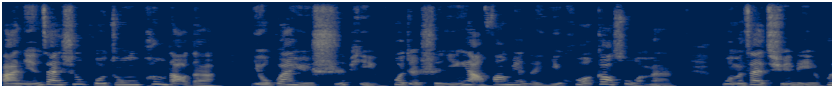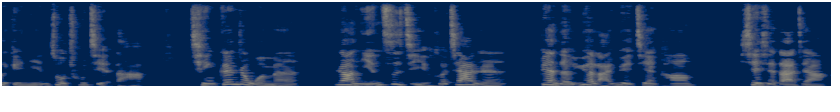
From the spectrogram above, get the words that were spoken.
把您在生活中碰到的有关于食品或者是营养方面的疑惑告诉我们，我们在群里会给您做出解答。请跟着我们，让您自己和家人变得越来越健康。谢谢大家。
